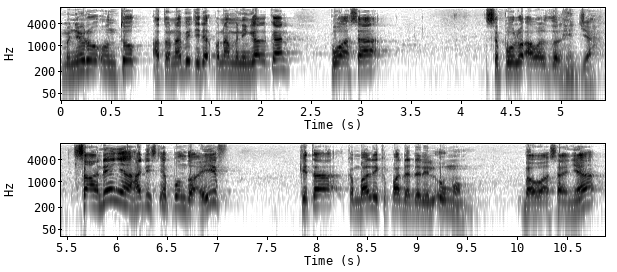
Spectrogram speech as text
menyuruh untuk atau Nabi tidak pernah meninggalkan puasa 10 awal Dzulhijjah. Seandainya hadisnya pun dhaif, kita kembali kepada dalil umum bahwasanya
